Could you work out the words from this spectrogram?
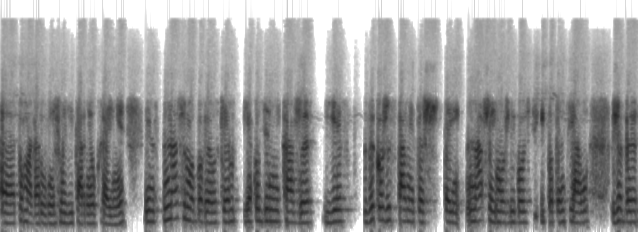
e, pomaga również militarnie Ukrainie. Więc naszym obowiązkiem jako dziennikarzy jest wykorzystanie też tej naszej możliwości i potencjału, żeby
